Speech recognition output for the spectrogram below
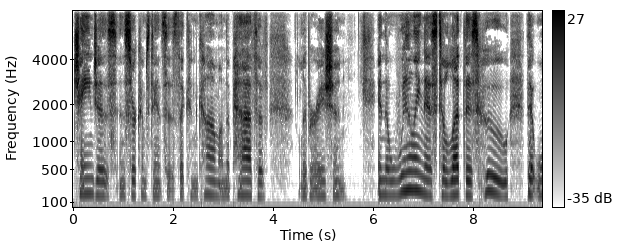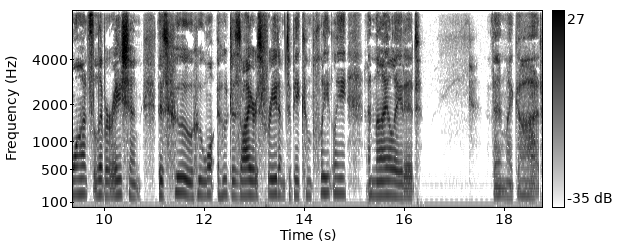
changes and circumstances that can come on the path of liberation in the willingness to let this who that wants liberation, this who who who desires freedom to be completely annihilated, then my God,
